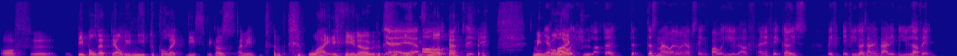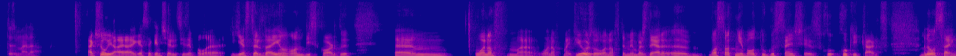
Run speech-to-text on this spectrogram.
of uh, people that tell you need to collect this because I mean, why you know? Yeah, it's- yeah. it's Oh, not that. absolutely. I mean, Yeah, collect. you love. Don't doesn't matter what anyone else thinks. Buy what you love, and if it goes But if, if you go down in value but you love it, doesn't matter. Actually, I, I guess I can share this example. Uh, yesterday on, on Discord, um, one of my one of my viewers or one of the members there uh, was talking about Hugo Sanchez rookie cards, mm. and I hmm. was saying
